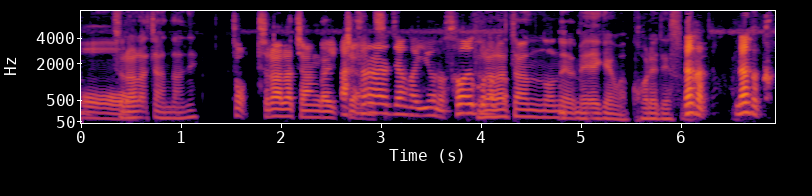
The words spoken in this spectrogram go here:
ほうつららちゃんだね。そう、つららちゃんが言っあ、ちゃうんですつららちゃんが言うの、そういうつことか。ららちゃんのね、名言はこれですわ。なんか、なんかか、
